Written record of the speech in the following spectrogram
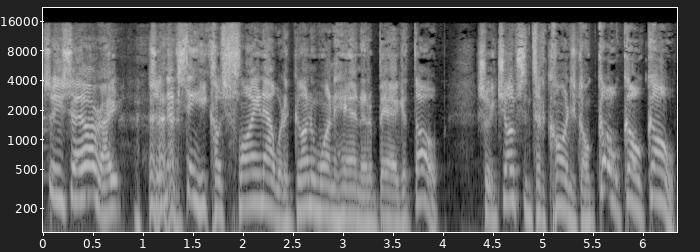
so you say, all right. So next thing he comes flying out with a gun in one hand and a bag of dope. So he jumps into the car and he's going, go, go, go.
